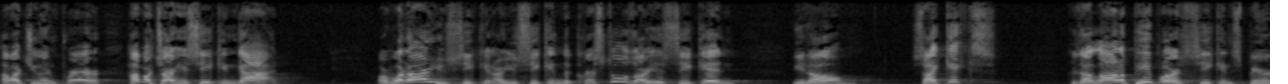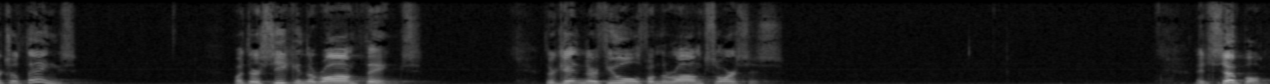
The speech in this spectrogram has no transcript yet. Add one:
How much you in prayer? How much are you seeking God? Or what are you seeking? Are you seeking the crystals? Are you seeking, you know, psychics? Because a lot of people are seeking spiritual things, but they're seeking the wrong things. They're getting their fuel from the wrong sources. It's simple.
